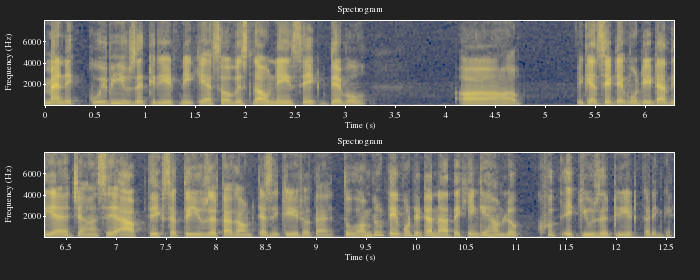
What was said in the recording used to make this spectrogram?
मैंने कोई भी यूज़र क्रिएट नहीं किया। सर्विस नाउ ने इसे एक demo we can say demo data दिया है, जहाँ से आप देख सकते हो यूज़र का अकाउंट कैसे क्रिएट होता है। तो हम लोग डेमो डेटा ना देखेंगे, हम लोग खुद एक यूज़र क्रिएट करेंगे।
